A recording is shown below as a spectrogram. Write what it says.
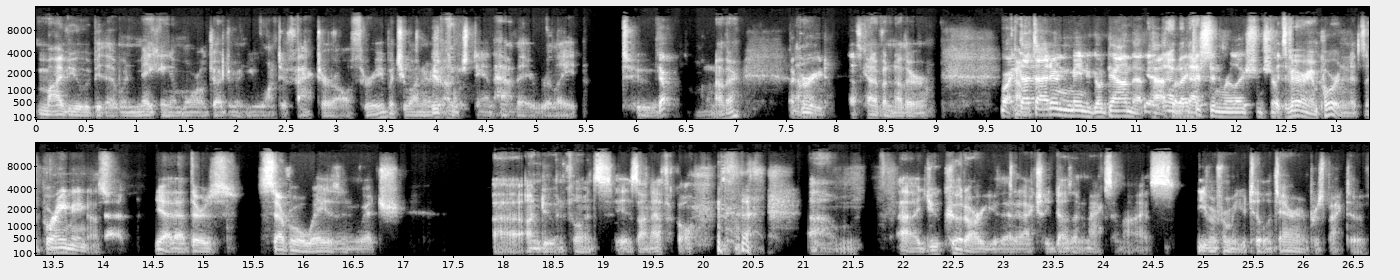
my view would be that when making a moral judgment, you want to factor all three, but you want to Beautiful. understand how they relate to yep. one another. Agreed. Um, that's kind of another right. That's I didn't mean to go down that yeah, path, no, but, but I just in relationship. It's very important. It's important. Framing us. That yeah, that there's several ways in which uh, undue influence is unethical. um, uh, you could argue that it actually doesn't maximize, even from a utilitarian perspective,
